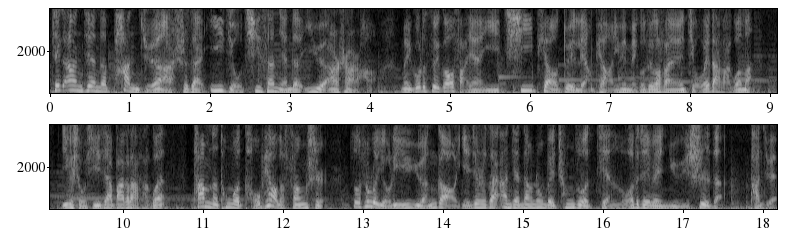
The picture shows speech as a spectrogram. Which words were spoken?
这个案件的判决啊，是在一九七三年的一月二十二号，美国的最高法院以七票对两票，因为美国最高法院有九位大法官嘛，一个首席加八个大法官，他们呢通过投票的方式，做出了有利于原告，也就是在案件当中被称作简罗的这位女士的判决。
